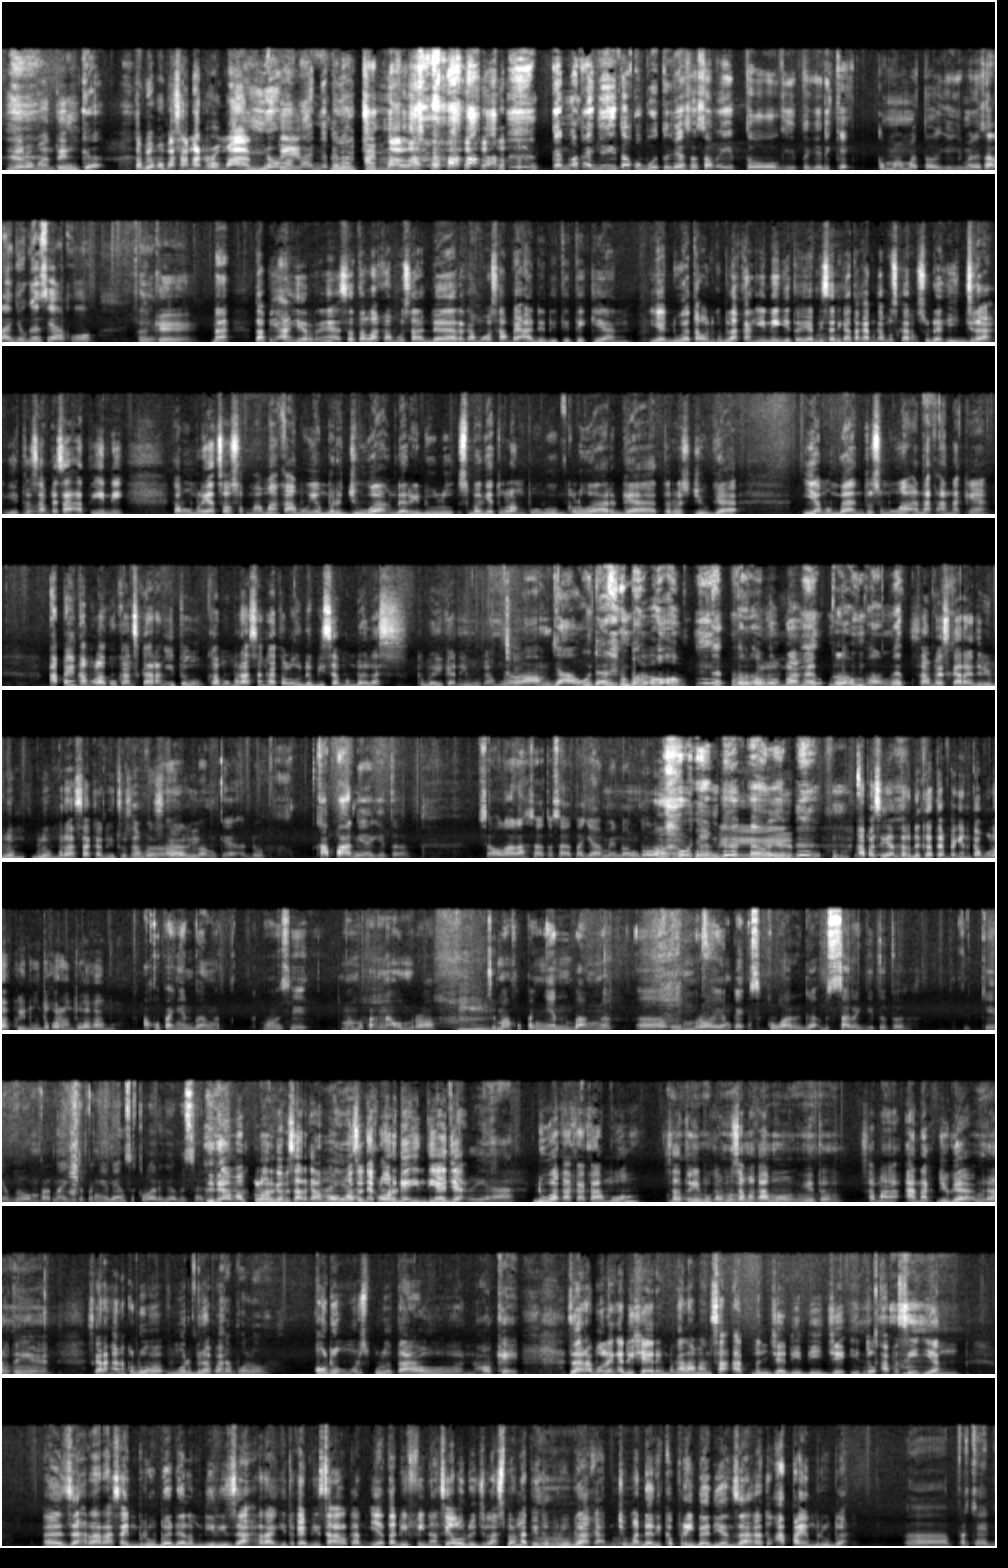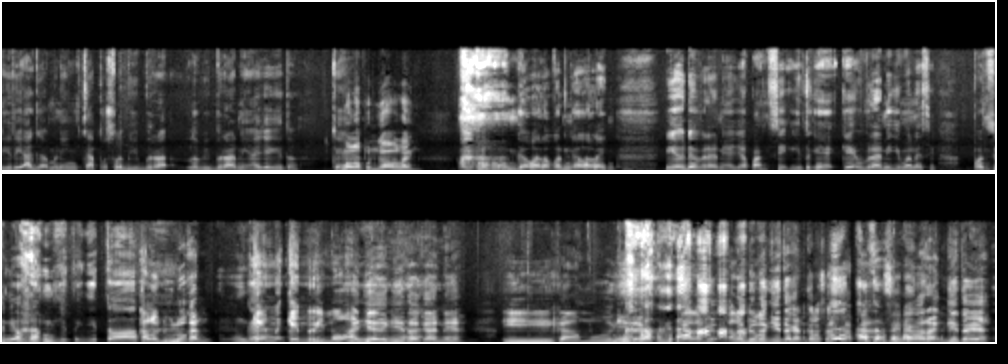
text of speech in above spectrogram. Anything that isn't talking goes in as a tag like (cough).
Gak romantis? Enggak. Tapi sama pasangan romantis. Iya makanya. Bucin malah. (laughs) kan makanya itu aku butuhnya sosok itu gitu. Jadi kayak ke mama tuh gimana salah juga sih aku. Gitu. Oke. Okay. Nah, tapi akhirnya setelah kamu sadar, kamu sampai ada di titik yang ya dua tahun ke belakang ini gitu ya, bisa hmm. dikatakan kamu sekarang sudah hijrah gitu hmm. sampai saat ini. Kamu melihat sosok mama kamu yang berjuang dari dulu sebagai tulang punggung keluarga, terus juga ia membantu semua anak-anaknya apa yang kamu lakukan sekarang itu kamu merasa nggak kalau udah bisa membalas kebaikan ibu kamu? Belum jauh dari (laughs) belum belum belum banget belum banget sampai sekarang jadi belum belum merasakan itu sama belum, sekali. Belum kayak aduh kapan ya gitu. Insya Allah lah suatu saat lagi amin dong tolong amin. (laughs) amin. Apa sih yang terdekat yang pengen kamu lakuin untuk orang tua kamu? Aku pengen banget, mama sih mama pernah umroh, hmm. cuma aku pengen banget uh, umroh yang kayak sekeluarga besar gitu tuh kayak belum pernah gitu pengen yang sekeluarga besar. Jadi sama keluarga besar kamu. Iya. maksudnya keluarga inti aja. Iya. Dua kakak kamu satu ibu kamu sama kamu gitu. Sama anak juga berarti ya. Sekarang anak dua umur berapa? Sepuluh. Oh udah umur 10 tahun, oke. Okay. Zahra boleh nggak di-sharing pengalaman saat menjadi DJ itu apa sih yang uh, Zahra rasain berubah dalam diri Zahra gitu? Kayak misalkan ya tadi finansial udah jelas banget itu berubah kan. Cuman dari kepribadian Zahra tuh apa yang berubah? Uh, percaya diri agak meningkat terus lebih ber lebih berani aja gitu. Kayak, walaupun gak oleng? (laughs) Nggak walaupun gak oleng. Iya udah berani aja pan sih? Gitu kayak kayak berani gimana sih? Pan sih nih orang? (laughs) Gitu gitu kalau dulu kan Ken Ken Rimo aja iya, gitu kan iya. ya. Ih kamu gitu. (laughs) Kalau kalau dulu gitu kan kalau sekarang apa sih nih orang gitu ya?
